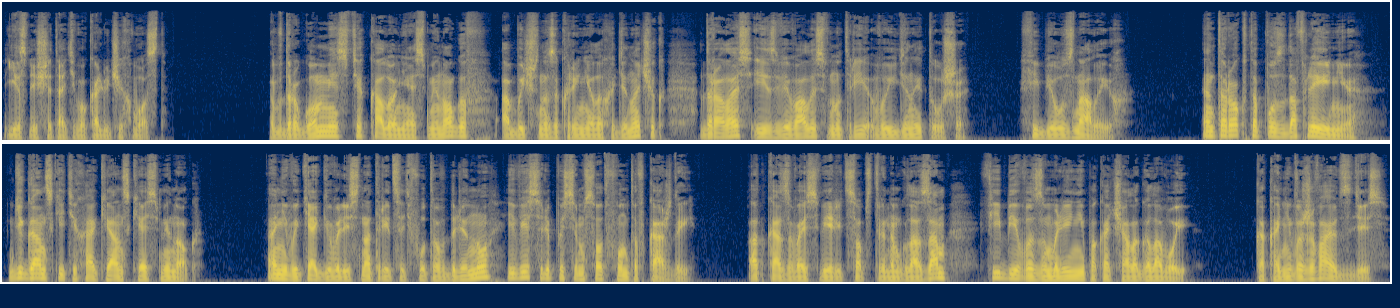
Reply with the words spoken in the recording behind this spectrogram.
если считать его колючий хвост. В другом месте колония осьминогов, обычно закоренелых одиночек, дралась и извивалась внутри выеденной туши. Фиби узнала их. Энтероктопус дафлейни, гигантский тихоокеанский осьминог. Они вытягивались на 30 футов в длину и весили по 700 фунтов каждый. Отказываясь верить собственным глазам, Фиби в изумлении покачала головой. Как они выживают здесь?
